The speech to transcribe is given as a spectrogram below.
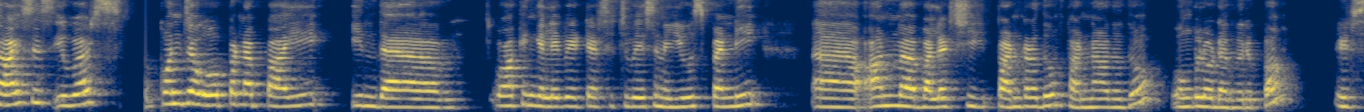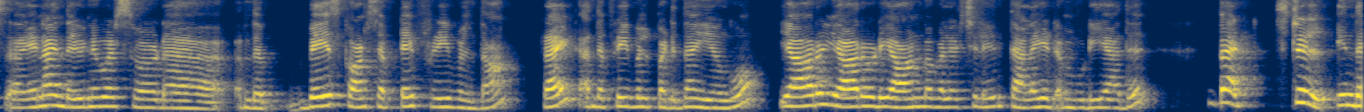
சாய்ஸஸ் யுவர்ஸ் கொஞ்சம் ஓப்பன் அப் ஆகி இந்த வாக்கிங் எலிவேட்டர் சுச்சுவேஷனை யூஸ் பண்ணி ஆன்ம வளர்ச்சி பண்றதும் பண்ணாததும் உங்களோட விருப்பம். இட்ஸ் ஏன்னா இந்த யூனிவர்ஸோட அந்த பேஸ் கான்செப்டே ஃப்ரீவில் தான். ரைட் அந்த ஃப்ரீவில் படி தான் இயங்கும். யாரும் யாருடைய ஆன்ம வளர்ச்சியிலையும் தலையிட முடியாது. பட் ஸ்டில் இந்த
